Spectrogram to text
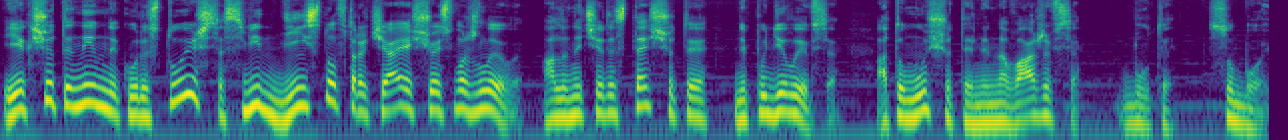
І якщо ти ним не користуєшся, світ дійсно втрачає щось важливе. Але не через те, що ти не поділився, а тому, що ти не наважився бути собою.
